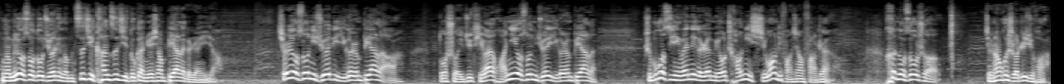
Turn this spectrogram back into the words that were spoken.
我们有时候都觉得，我们自己看自己都感觉像变了个人一样。其实有时候你觉得一个人变了啊。多说一句题外话，你有时候你觉得一个人变了，只不过是因为那个人没有朝你希望的方向发展。很多时候说，经常会说这句话：“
